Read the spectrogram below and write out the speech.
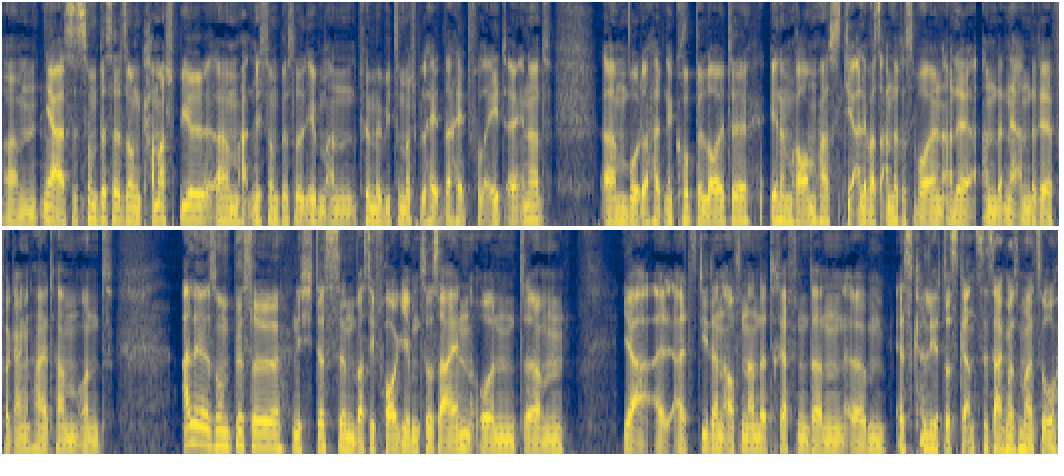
ähm, ja, es ist so ein bisschen so ein Kammerspiel, ähm, hat mich so ein bisschen eben an Filme wie zum Beispiel The Hateful Eight erinnert, ähm, wo du halt eine Gruppe Leute in einem Raum hast, die alle was anderes wollen, alle and eine andere Vergangenheit haben und alle so ein bisschen nicht das sind, was sie vorgeben zu sein und ähm, ja, als die dann aufeinandertreffen, dann ähm, eskaliert das Ganze, sagen wir es mal so.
